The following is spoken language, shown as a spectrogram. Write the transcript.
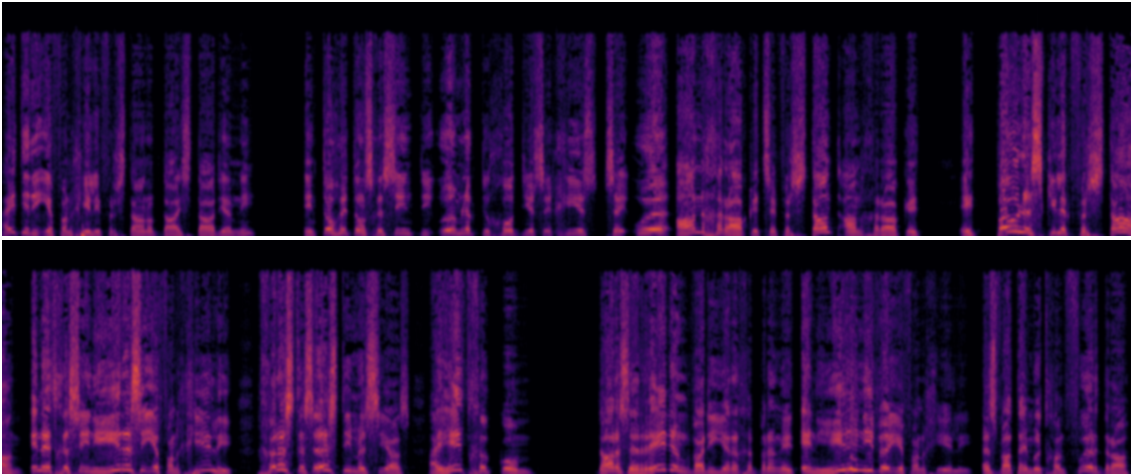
Hy het hierdie evangelie verstaan op daai stadium nie. En tog het ons gesien die oomblik toe God deur sy gees sy oë aangeraak het, sy verstand aangeraak het, het Paulus skielik verstaan en het gesê hier is die evangelie. Christus is die Messias. Hy het gekom. Daar is 'n redding wat die Here gebring het en hierdie nuwe evangelie is wat hy moet gaan voordra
